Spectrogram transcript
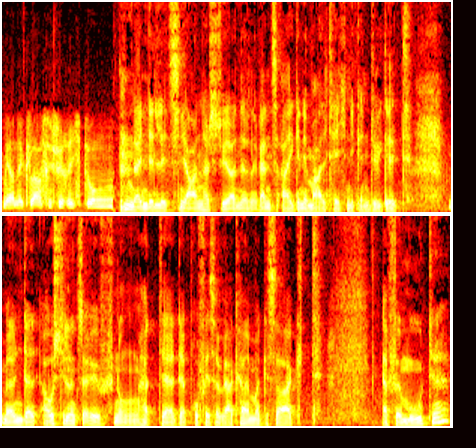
mehr eine klassische Richtung. In den letzten Jahren hast du ja eine ganz eigene Maltechnik entwickelt. In der Ausstellungseröffnung hat der, der Professor Werkheimer gesagt, er vermute,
